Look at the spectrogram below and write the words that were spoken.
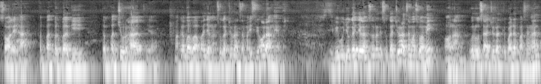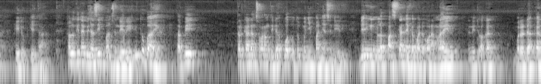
solehah, tempat berbagi, tempat curhat ya. Maka bapak-bapak jangan suka curhat sama istri orang ya. Ibu-ibu juga jangan suka curhat sama suami orang. Berusaha curhat kepada pasangan hidup kita. Kalau kita bisa simpan sendiri itu baik, tapi terkadang seorang tidak kuat untuk menyimpannya sendiri. Dia ingin melepaskannya kepada orang lain dan itu akan meredakan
